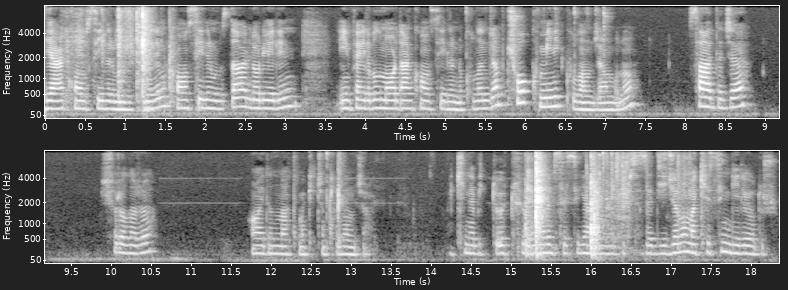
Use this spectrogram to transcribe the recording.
Diğer concealer'ımızı sürelim. Concealer'ımızda L'Oreal'in Infallible Modern Concealer'ını kullanacağım. Çok minik kullanacağım bunu. Sadece şuraları aydınlatmak için kullanacağım. Makine bitti ötüyor. Umarım sesi gelmiyordur size diyeceğim ama kesin geliyordur.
